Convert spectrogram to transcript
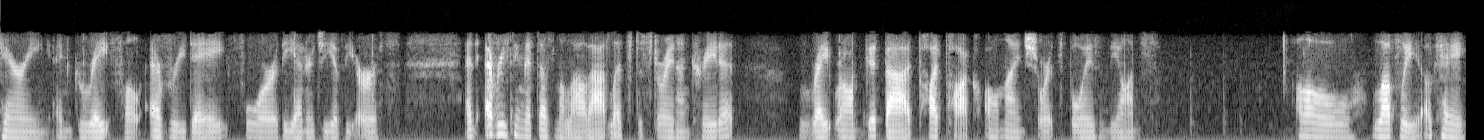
caring and grateful every day for the energy of the earth. And everything that doesn't allow that, let's destroy and uncreate it. Right, wrong, good, bad, pod, poc, all nine shorts, boys and beyonds. Oh, lovely. Okay,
